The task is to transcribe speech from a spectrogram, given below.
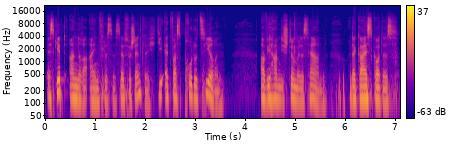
Es gibt andere Einflüsse, selbstverständlich, die etwas produzieren. Aber wir haben die Stimme des Herrn. Und der Geist Gottes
